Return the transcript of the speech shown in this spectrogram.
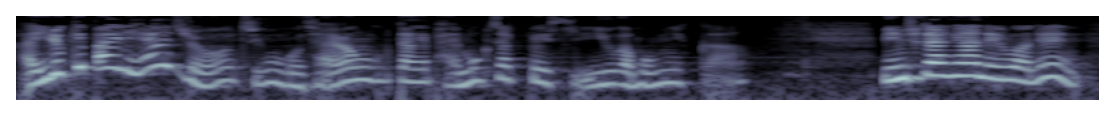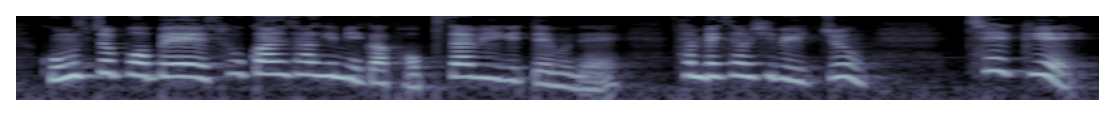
아 이렇게 빨리 해야죠. 지금 뭐 자유한국당에 발목 잡혀 있을 이유가 뭡니까? 민주당의 한 의원은 공수처법의 소관 상임위가 법사위이기 때문에 330일 중 책에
